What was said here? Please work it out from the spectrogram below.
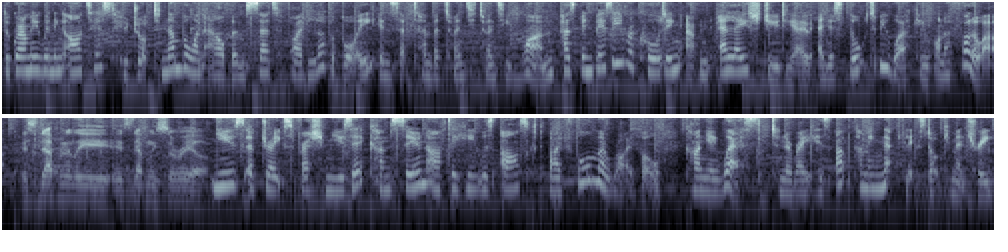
The Grammy winning artist, who dropped number one album Certified Lover Boy in September 2021, has been busy recording at an LA studio and is thought to be working on a follow up. It's definitely it's definitely surreal. News of Drake's fresh music comes soon after he was asked by former rival Kanye West to narrate his upcoming Netflix documentary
